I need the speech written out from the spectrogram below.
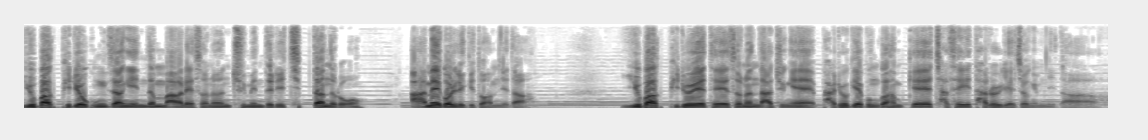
유박 비료 공장이 있는 마을에서는 주민들이 집단으로 암에 걸리기도 합니다. 유박 비료에 대해서는 나중에 발효 개분과 함께 자세히 다룰 예정입니다.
